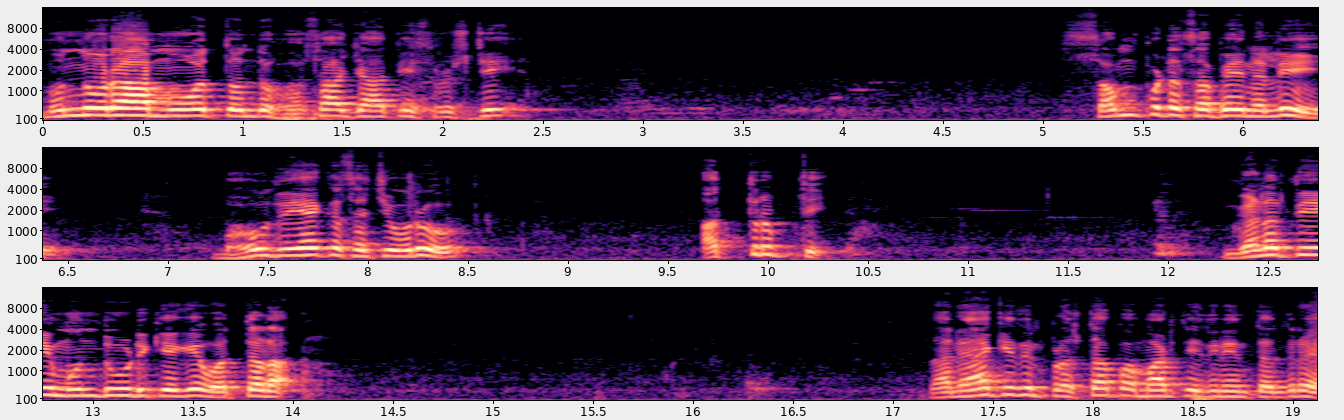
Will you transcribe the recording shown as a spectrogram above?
ಮುನ್ನೂರ ಮೂವತ್ತೊಂದು ಹೊಸ ಜಾತಿ ಸೃಷ್ಟಿ. ಸಂಪುಟ ಸಭೆಯಲ್ಲಿ ಬಹುತೇಕ ಸಚಿವರು ಅತೃಪ್ತಿ, ಗಣತಿ ಮುಂದೂಡಿಕೆಗೆ ಒತ್ತಡ. ನಾನು ಯಾಕೆ ಇದನ್ನು ಪ್ರಸ್ತಾಪ ಮಾಡ್ತಿದ್ದೀನಿ ಅಂತಂದರೆ,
